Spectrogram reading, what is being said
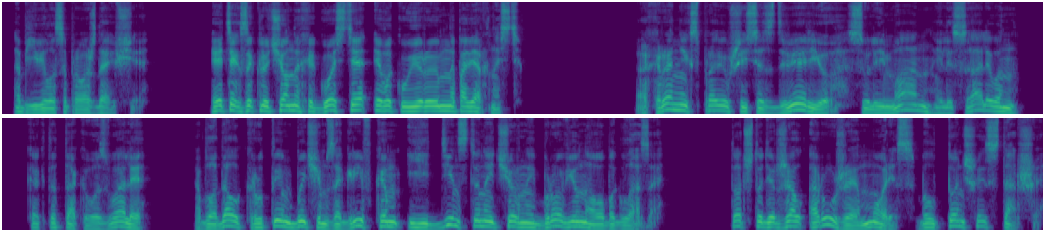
— объявила сопровождающая. «Этих заключенных и гостя эвакуируем на поверхность». Охранник, справившийся с дверью, Сулейман или Салливан, как-то так его звали, обладал крутым бычьим загривком и единственной черной бровью на оба глаза. Тот, что держал оружие, Моррис, был тоньше и старше.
